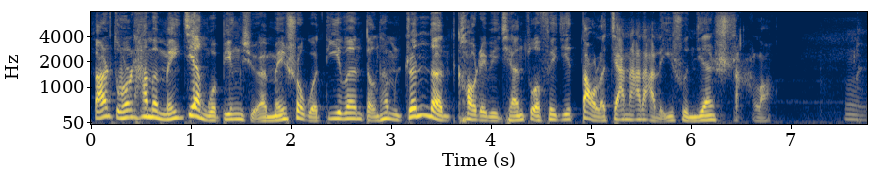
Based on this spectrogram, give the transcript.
反正总之他们没见过冰雪，没受过低温。等他们真的靠这笔钱坐飞机到了加拿大的一瞬间，傻了。嗯，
